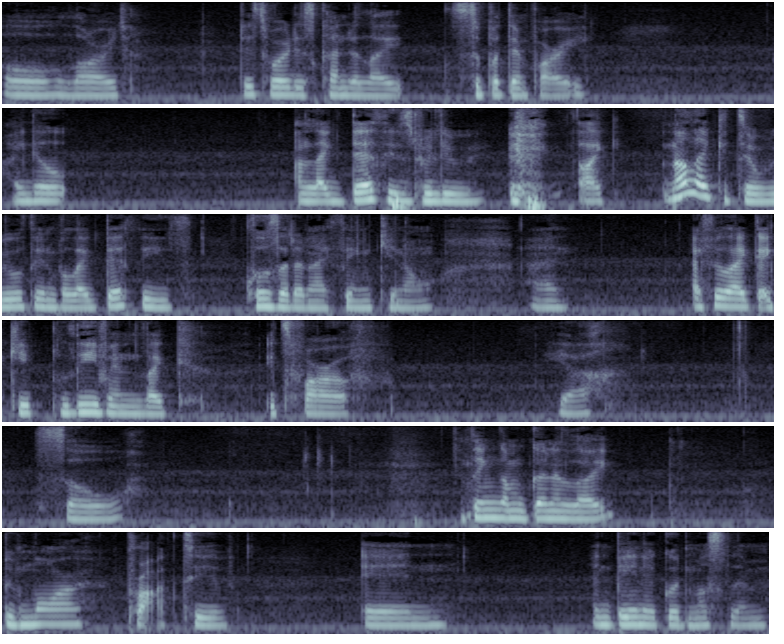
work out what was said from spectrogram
oh Lord, this world is kind of like super temporary. I know, and like death is really like not like it's a real thing, but like death is closer than I think. You know, and I feel like I keep leaving like it's far off. Yeah. So I think I'm gonna like be more proactive in in being a good Muslim.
